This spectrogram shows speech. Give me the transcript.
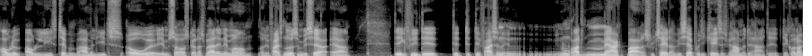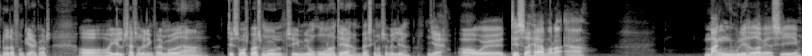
afle, afle leads til dem, varme leads, og øh, jamen, så også gør deres hverdag nemmere. Og det er faktisk noget, som vi ser er, det er ikke fordi, det, det, det, det er faktisk en, en, nogle ret mærkbare resultater, vi ser på de cases, vi har med det her. Det, det er godt nok noget, der fungerer godt, og, og hjælpe salgsafdelingen på den måde her. Det store spørgsmål til 1 million kroner, det er, hvad skal man så vælge? Ja, og øh, det er så her, hvor der er mange muligheder, vil jeg sige.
